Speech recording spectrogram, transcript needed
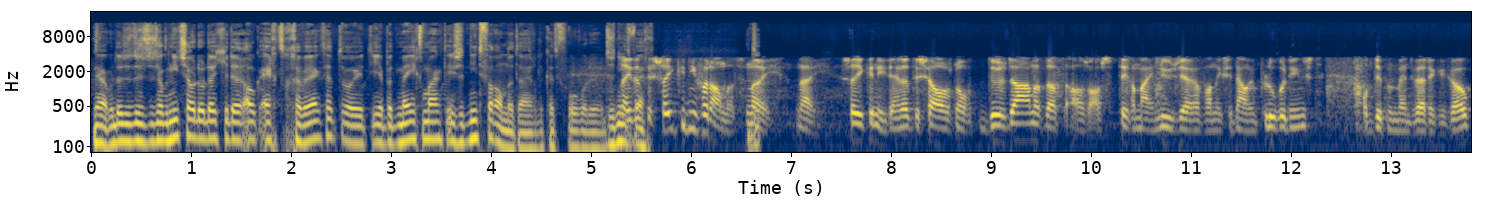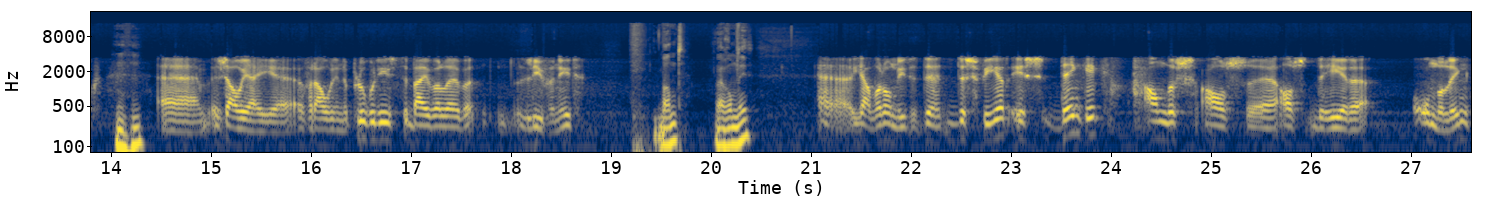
Ja, maar dus het is dus ook niet zo doordat je er ook echt gewerkt hebt... terwijl je, het, je hebt het meegemaakt, is het niet veranderd eigenlijk, het vooroordeel. Het is niet Nee, dat weg. is zeker niet veranderd. Nee, nee, zeker niet. En dat is zelfs nog dusdanig dat als, als ze tegen mij nu zeggen van ik zit nou in ploegendienst. Op dit moment werk ik ook. Mhm. Eh, zou jij eh, vrouwen in de ploegendienst erbij willen hebben? Liever niet. Want? Waarom niet? Eh, ja, waarom niet? De, de sfeer is, denk ik, anders als, eh, als de heren onderling.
